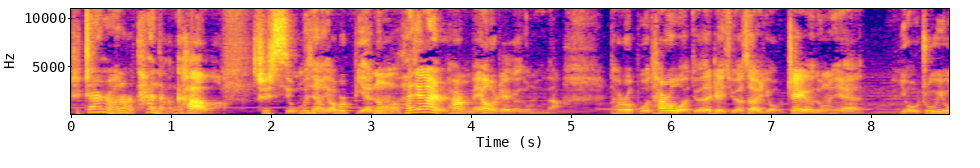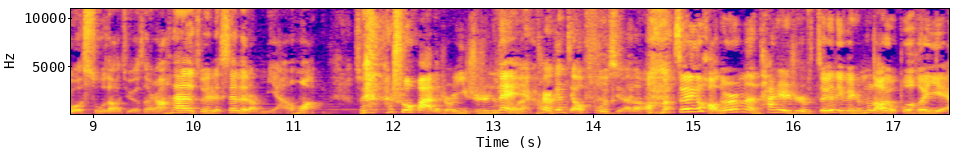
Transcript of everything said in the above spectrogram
这粘上有点太难看了，这行不行？要不别弄了。他先开始他是没有这个东西的，他说不，他说我觉得这角色有这个东西有助于我塑造角色。然后他在嘴里塞了点棉花，所以他说话的时候一直是那样。他是跟教父学的吗？所以有好多人问他这是嘴里为什么老有薄荷叶？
